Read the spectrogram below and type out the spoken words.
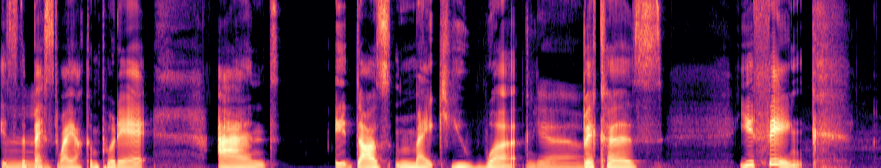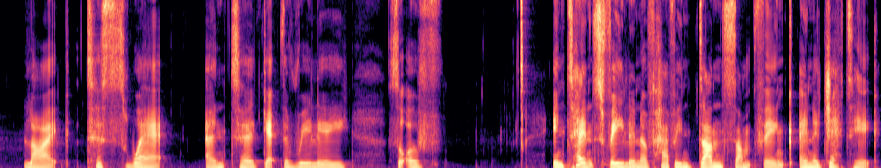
is the mm. best way I can put it. And it does make you work yeah because you think like to sweat and to get the really sort of intense feeling of having done something energetic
